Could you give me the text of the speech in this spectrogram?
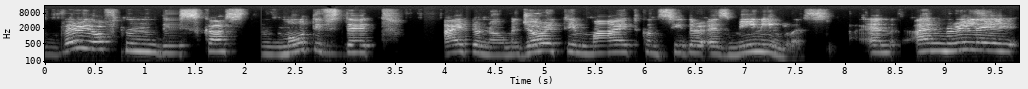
very often discussed motives that I don't know, majority might consider as meaningless. And I'm really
